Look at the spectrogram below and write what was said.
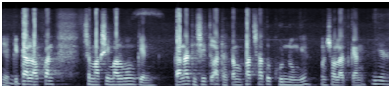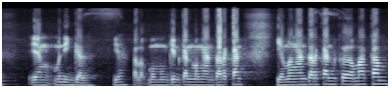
Hmm. ya kita lakukan semaksimal mungkin karena di situ ada tempat satu gunung ya mensolatkan Iya. yang meninggal ya kalau memungkinkan mengantarkan ya mengantarkan ke makam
